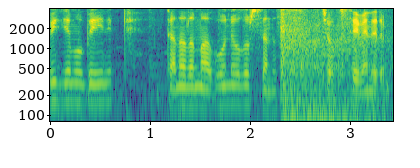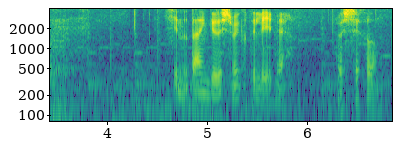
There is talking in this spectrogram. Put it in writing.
Videomu beğenip kanalıma abone olursanız çok sevinirim. Şimdiden görüşmek dileğiyle. Hoşçakalın.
